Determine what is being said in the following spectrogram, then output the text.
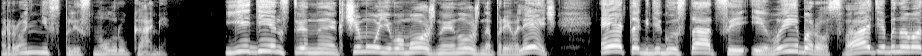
Ронни всплеснул руками. Единственное, к чему его можно и нужно привлечь, это к дегустации и выбору свадебного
